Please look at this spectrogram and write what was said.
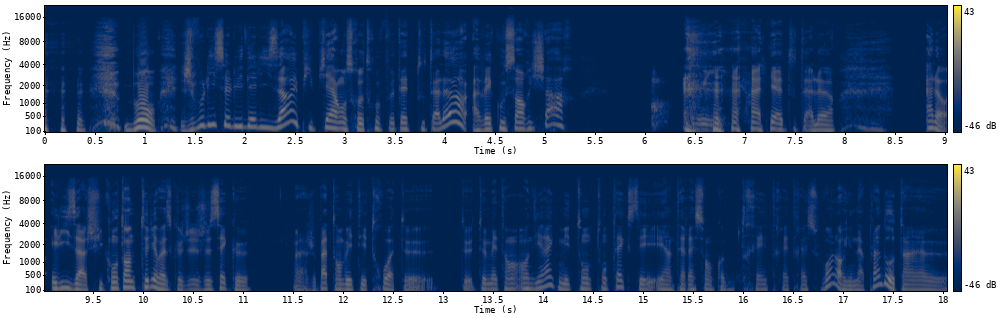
bon, je vous lis celui d'Elisa, et puis Pierre, on se retrouve peut-être tout à l'heure, avec ou sans Richard? Oui. Allez, à tout à l'heure. Alors, Elisa, je suis content de te lire, parce que je, je sais que, voilà, je ne vais pas t'embêter trop à te, te, te mettre en, en direct, mais ton, ton texte est, est intéressant, comme très, très, très souvent. Alors, il y en a plein d'autres, hein, euh,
